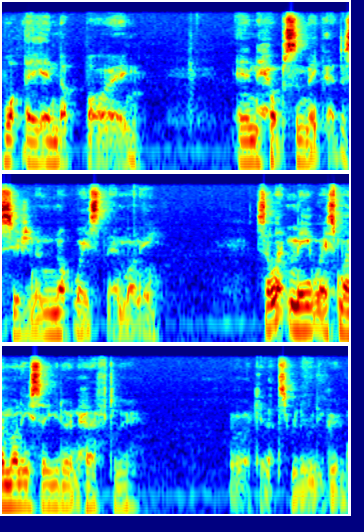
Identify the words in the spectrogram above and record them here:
what they end up buying and helps them make that decision and not waste their money. So let me waste my money so you don't have to. Okay, that's really, really good.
